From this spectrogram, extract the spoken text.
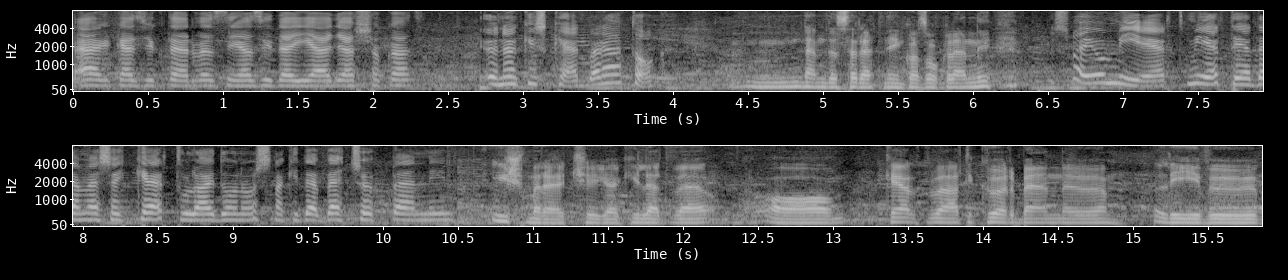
elkezdjük tervezni az idei ágyásokat. Önök is kertbarátok? Nem, de szeretnénk azok lenni. És vajon miért? Miért érdemes egy kert tulajdonosnak ide becsöppenni? Ismerettségek, illetve a kertbaráti körben lévő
